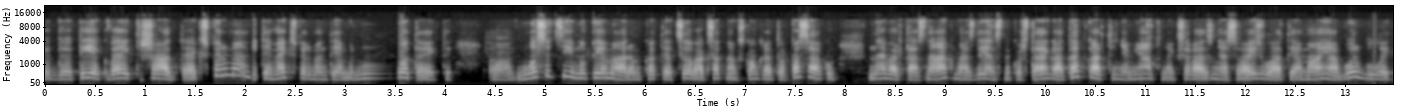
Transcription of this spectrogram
kad eh, tiek veikti šādi eksperimenti. Tiem eksperimentiem ir noteikti nosacījumi. Nu, piemēram, kad tie cilvēki atnāks konkrēto pasākumu, nevar tās nākamās dienas nekur staigāt apkārt. Viņam jāpaliek savā ziņā, savā izolētajā mājā, burbulī,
